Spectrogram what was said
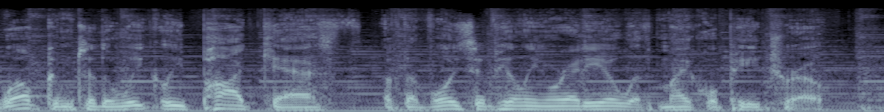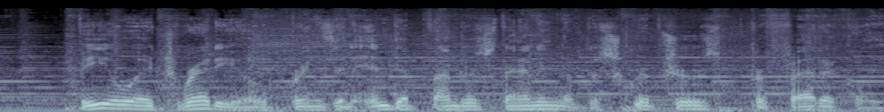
Welcome to the weekly podcast of the Voice of Healing Radio with Michael Petro. VOH Radio brings an in depth understanding of the scriptures prophetically,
